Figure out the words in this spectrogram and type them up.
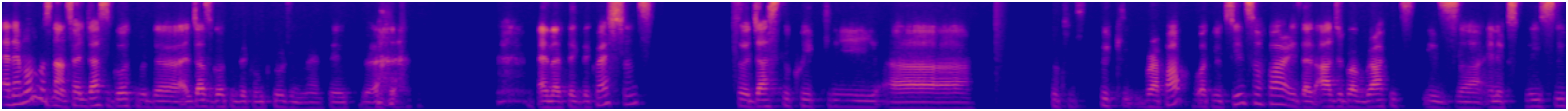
and I'm almost done. So I'll just go through the I'll just go to the conclusion and I take the and I take the questions. So just to quickly uh, to quickly wrap up, what we've seen so far is that algebra of graphics is uh, an explicit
